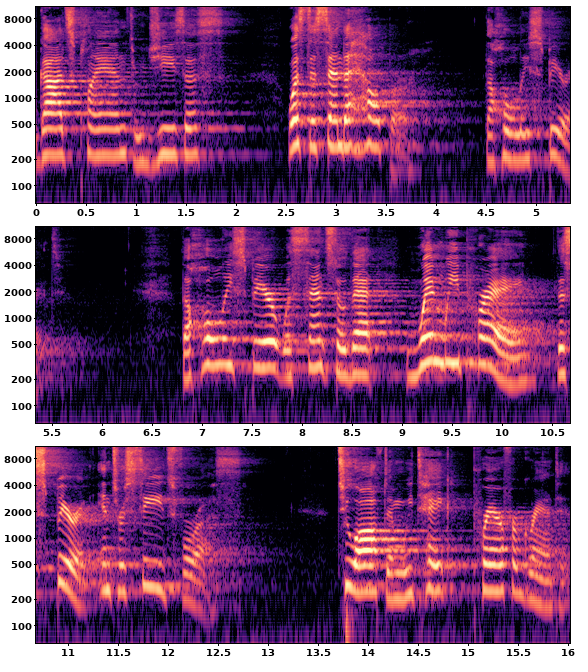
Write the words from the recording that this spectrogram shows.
God's plan through Jesus was to send a helper, the Holy Spirit. The Holy Spirit was sent so that when we pray, the Spirit intercedes for us. Too often, we take prayer for granted.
